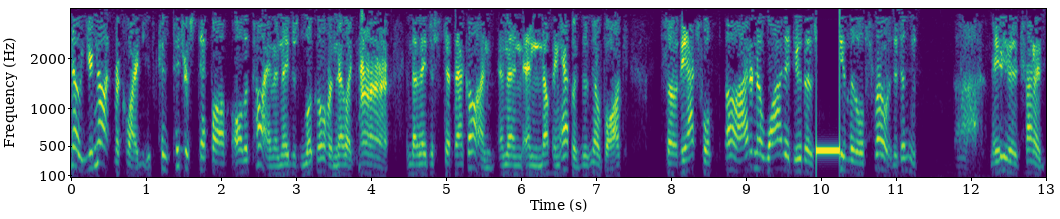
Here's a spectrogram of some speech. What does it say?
no, you're not required because pitchers step off all the time and they just look over and they're like, and then they just step back on and then and nothing happens. There's no balk. So the actual oh, I don't know why they do those little throws. It doesn't. Uh, maybe they're trying to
